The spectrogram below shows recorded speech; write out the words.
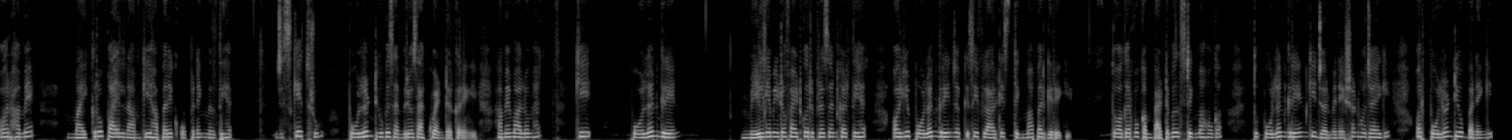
और हमें माइक्रोपाइल नाम की यहाँ पर एक ओपनिंग मिलती है, जिसके थ्रू पोलन ट्यूब इस एम्ब्रियो सैक को एंटर करेंगी। हमें मालूम है कि पोलन ग्रेन मेल गेमीटोफाइट को रिप्रेजेंट करती है और ये पोलन ग्रेन जब किसी फ्लावर के स्टिग्मा पर गिरेगी तो अगर वो कंपैटिबल स्टिग्मा होगा तो पोलन ग्रेन की जर्मिनेशन हो जाएगी और पोलन ट्यूब बनेंगी।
